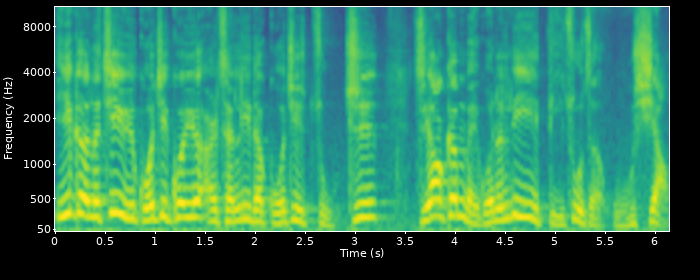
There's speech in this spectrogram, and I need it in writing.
一个呢基于国际规约而成立的国际组织，只要跟美国的利益抵触者无效。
